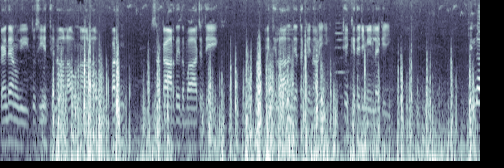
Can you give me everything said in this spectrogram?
ਕਹਿੰਦਿਆਂ ਨੂੰ ਵੀ ਤੁਸੀਂ ਇੱਥੇ ਨਾ ਲਾਓ ਨਾ ਲਾਓ। ਪਰ ਸਰਕਾਰ ਦੇ ਦਬਾਅ 'ਚ ਤੇ ਇੱਥੇ ਲਾ ਦਿੰਦੇ ਆ ਧੱਕੇ ਨਾਲ ਹੀ ਜੀ ਠੇਕੇ ਤੇ ਜ਼ਮੀਨ ਲੈ ਕੇ ਜੀ। ਕਿੰਨਾ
